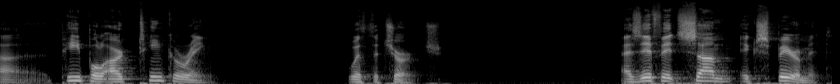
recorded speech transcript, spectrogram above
uh, people are tinkering with the church as if it's some experiment.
